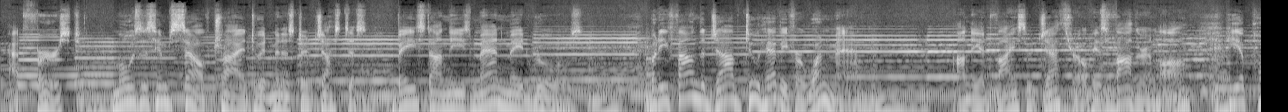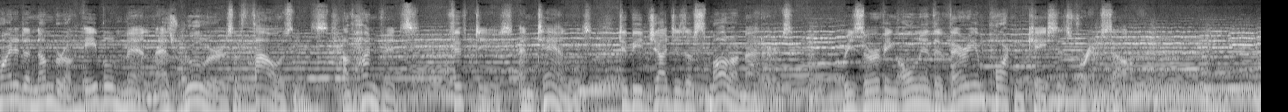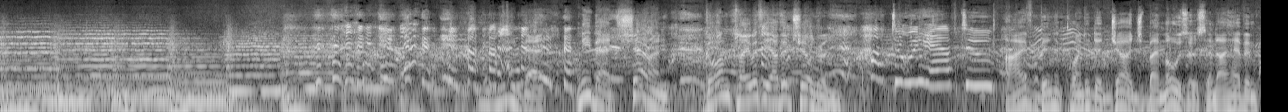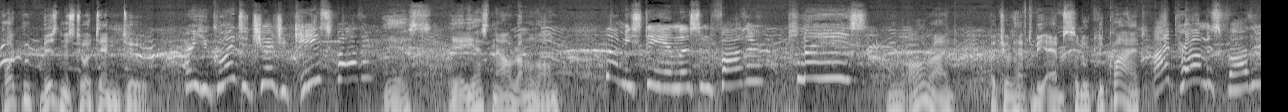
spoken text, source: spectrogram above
At first, Moses himself tried to administer justice based on these man made rules, but he found the job too heavy for one man. On the advice of Jethro, his father in law, he appointed a number of able men as rulers of thousands, of hundreds, fifties, and tens to be judges of smaller matters, reserving only the very important cases for himself. Nebat, Nebat, Sharon, go and play with the other children. Do we have to? I've been appointed a judge by Moses, and I have important business to attend to. Are you going to judge a case, Father? Yes, yeah, yes, now run along. Let me stay and listen, Father. Please. Well, all right, but you'll have to be absolutely quiet. I promise, Father.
